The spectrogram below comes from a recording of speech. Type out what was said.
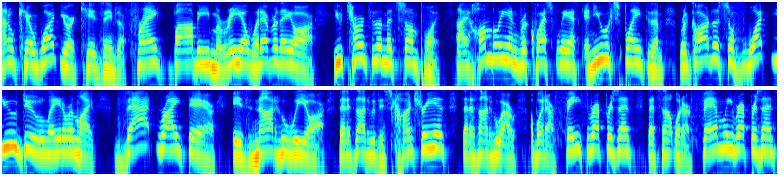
I don't care what your kids' names are Frank, Bobby, Maria, whatever they are. You turn to them at some point. I humbly and requestfully ask, and you explain to them, regardless of what you do later in life, that right there is not who we are. That is not who this country is. That is not who our what our faith represents. That's not what our family represents.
